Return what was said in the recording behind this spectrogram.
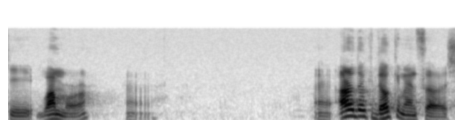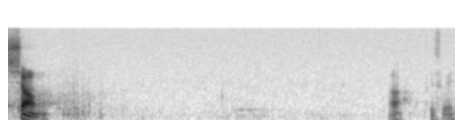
key one more, uh, RDoc documents are shown. Oh, please wait.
